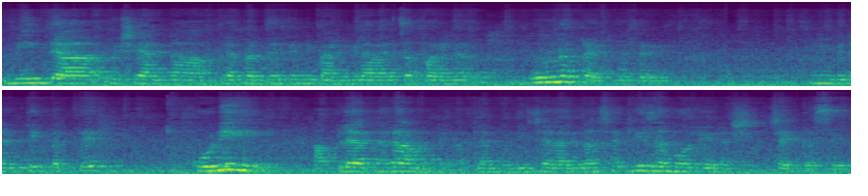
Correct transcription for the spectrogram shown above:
मी त्या विषयांना आपल्या पद्धतीने मार्गी लावायचा पर्ण पूर्ण प्रयत्न करेन. मी विनंती करते की कोणीही आपल्या घरामध्ये आपल्या मुलीच्या लग्नासाठी जमवलेलं चेक असेल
